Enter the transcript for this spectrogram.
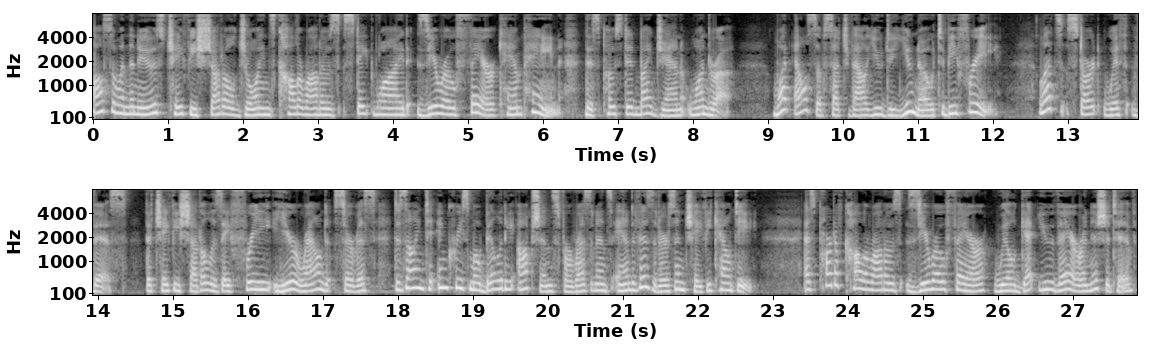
Also in the news, Chaffee Shuttle joins Colorado's statewide Zero Fare campaign. This posted by Jan Wondra. What else of such value do you know to be free? Let's start with this. The Chaffee Shuttle is a free year round service designed to increase mobility options for residents and visitors in Chaffee County. As part of Colorado's Zero Fare We'll Get You There initiative,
